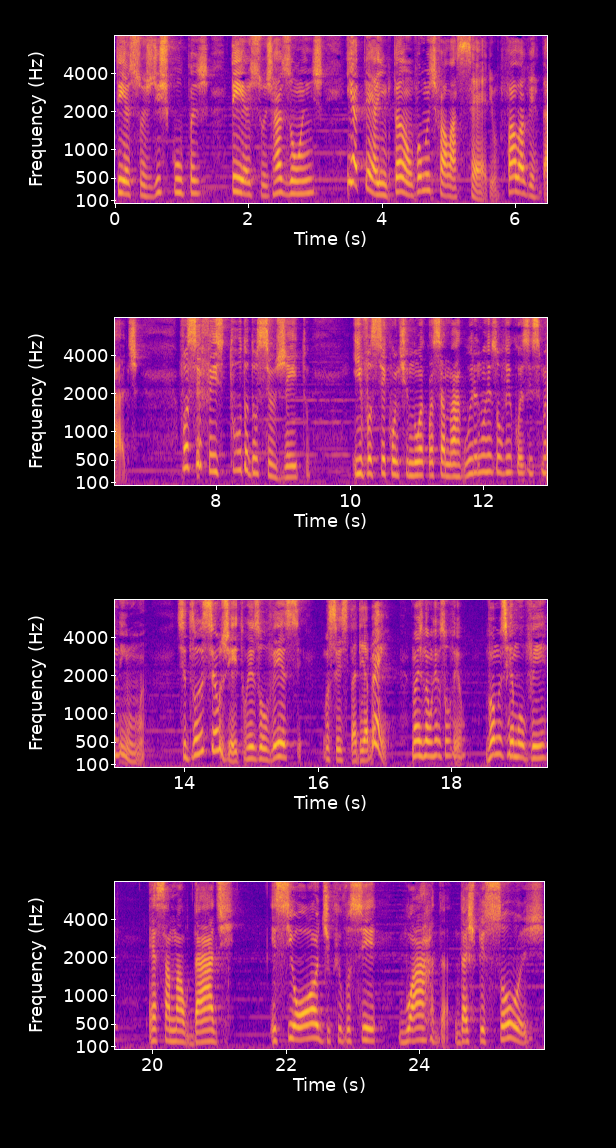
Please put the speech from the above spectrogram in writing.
ter as suas desculpas, ter as suas razões. E até então, vamos falar sério, fala a verdade. Você fez tudo do seu jeito e você continua com essa amargura e não resolveu cima nenhuma. Se do seu jeito resolvesse, você estaria bem, mas não resolveu. Vamos remover essa maldade, esse ódio que você guarda das pessoas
